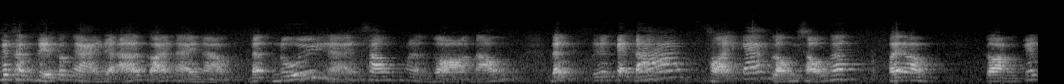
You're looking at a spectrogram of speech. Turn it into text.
Cái thân thiệt của ngài là ở cõi này nào? Đất núi là sông gò nóng, đất, cái đá sỏi cát, lộn xộn hết. Phải không? Còn cái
